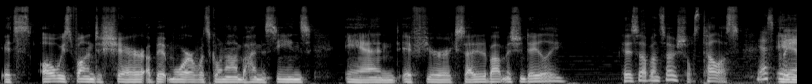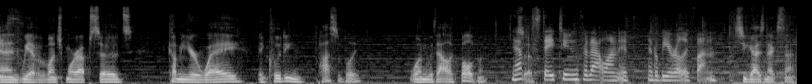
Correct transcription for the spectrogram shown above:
It's always fun to share a bit more of what's going on behind the scenes. And if you're excited about Mission Daily, hit us up on socials. Tell us. Yes, please. And we have a bunch more episodes coming your way, including possibly one with Alec Baldwin. Yep. So, Stay tuned for that one. It, it'll be really fun. see you guys next time.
